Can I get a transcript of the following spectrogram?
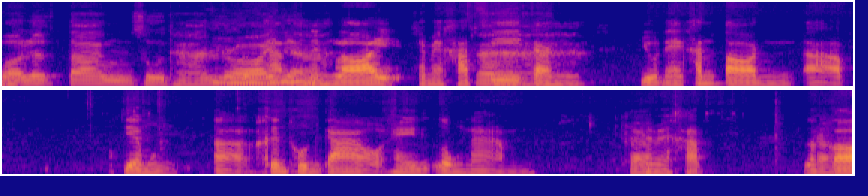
บเลือกตั้งสู่ฐานร้อยฐานเนี่ยหนึ่งร้อยใช่ไหมครับอ่าที่กำลัง อยู่ในขั้นตอนอ่าเตรียมอ่าขึ้นทุนเกล้าให้ลงนามครับใช่ไหมครับ แล้วก็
